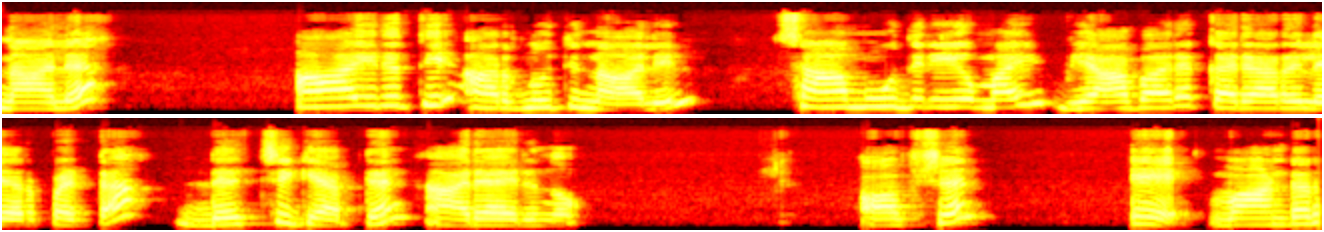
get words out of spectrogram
നാല് ആയിരത്തി അറുന്നൂറ്റി നാലിൽ സാമൂതിരിയുമായി വ്യാപാര കരാറിൽ ഏർപ്പെട്ട ഡച്ച് ക്യാപ്റ്റൻ ആരായിരുന്നു? ഓപ്ഷൻ എ വാണ്ടർ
